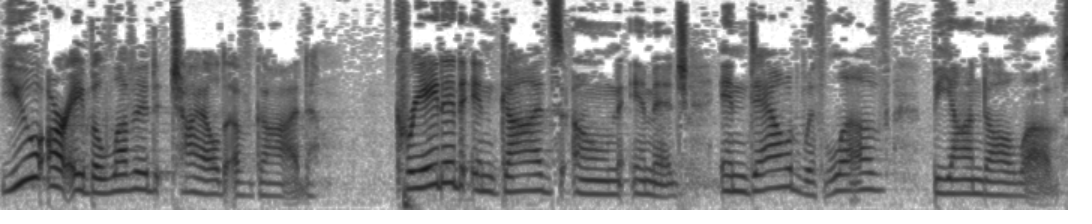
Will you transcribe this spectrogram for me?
You are a beloved child of God created in God's own image, endowed with love beyond all loves.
